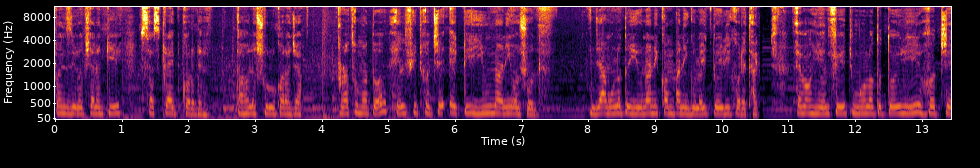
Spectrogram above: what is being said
point zero চ্যানেলটি সাবস্ক্রাইব করবেন। তাহলে শুরু করা যাক। প্রথমত হেলফিট হচ্ছে একটি ইউনানি ওষুধ, যা মূলত ইউনানি কোম্পানিগুলোই তৈরি করে থাকে। এবং হেলফিট মূলত তৈরি হচ্ছে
